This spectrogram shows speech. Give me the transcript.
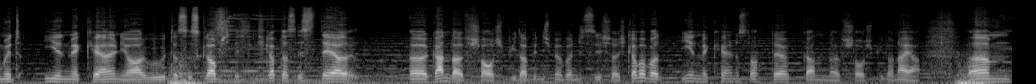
mit Ian McKellen, ja gut, das ist glaube ich, ich, glaube das ist der äh, Gandalf-Schauspieler, bin ich mir aber nicht sicher. Ich glaube aber Ian McKellen ist doch der Gandalf-Schauspieler, naja. Ähm,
